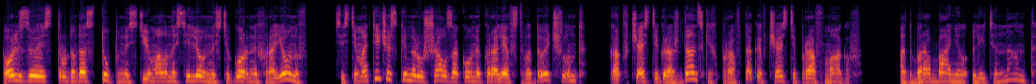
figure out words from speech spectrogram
пользуясь труднодоступностью и малонаселенностью горных районов, систематически нарушал законы королевства Дойчланд как в части гражданских прав, так и в части прав магов. Отбарабанил лейтенант,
